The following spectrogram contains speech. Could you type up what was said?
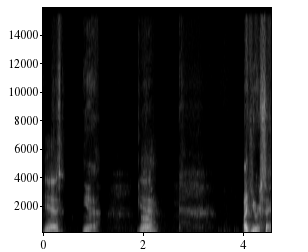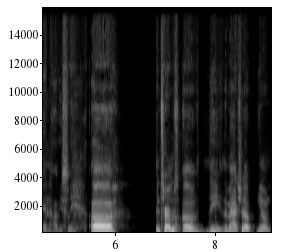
yeah, yeah, yeah. Um, like you were saying, obviously. Uh, in terms of the the matchup, you know,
